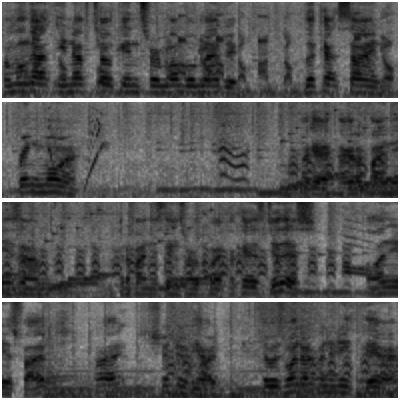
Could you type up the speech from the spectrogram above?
Mumble got enough tokens for Mumble magic. Look at sign. Bring more. Okay, I gotta find these, um, gotta find these things real quick. Okay, let's do this. All I need is five. Alright, should, should be hard. There was one underneath there.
